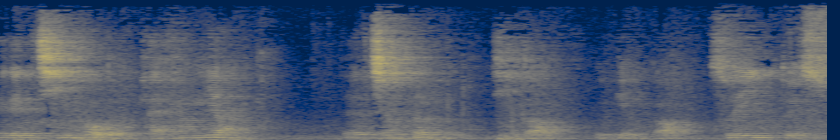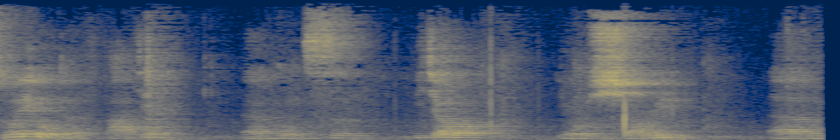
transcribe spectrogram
那个气候的排放量的成本提高会变高，所以对所有的发电呃公司比较。有效率，呃，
